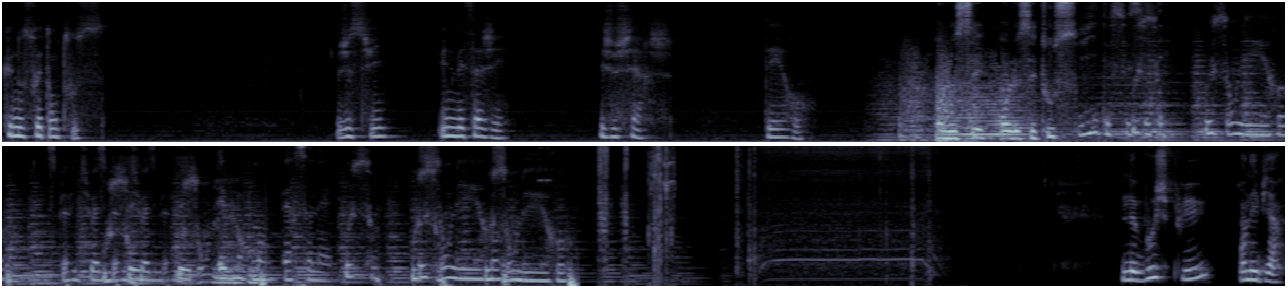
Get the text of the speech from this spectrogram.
que nous souhaitons tous. Je suis une messager et je cherche des héros. On le sait, on le sait tous. Vie de société. Où sont les héros? Spiritualité. Spiritualité. Développement personnel. Où sont Où Où sont les héros? Où sont les héros? Ne bouge plus, on est bien.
